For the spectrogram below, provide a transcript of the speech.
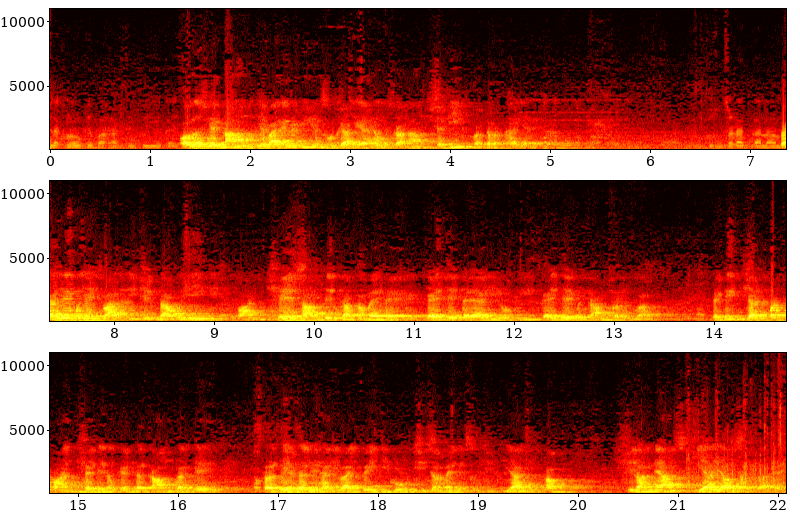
लखनऊ के बाहर से कोई और उसके नाम के बारे में भी ये सोचा गया है उसका नाम शहीद पथ रखा जाएगा। सड़क का नाम पहले मुझे इस बात की चिंता हुई कि पाँच छह सात दिन का समय है कैसे तैयारी होगी कैसे मैं काम करूँगा। लेकिन चटपट पाँच छह दिनों के अंदर काम करके श्रद्धेय अटल बिहारी वाजपेयी जी को उसी समय मैंने सूचित किया कि अब शिलान्यास किया जा सकता है।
